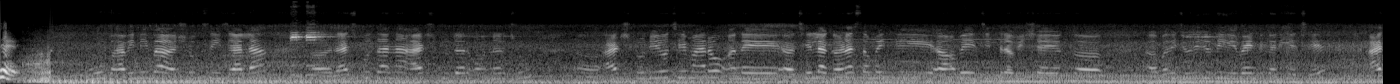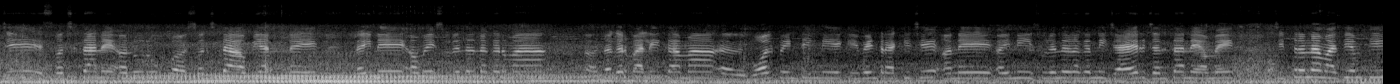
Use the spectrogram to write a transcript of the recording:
છે. Bhaviniba Ashoksinh Jhala Rajputana art studio owner છું. આર્ટ સ્ટુડિયો છે મારો અને છેલ્લા ઘણા સમયથી અમે ચિત્ર વિષયક બધી જુદી જુદી ઇવેન્ટ કરીએ છીએ. આજે સ્વચ્છતાને અનુરૂપ સ્વચ્છતા અભિયાનને લઈને અમે સુરેન્દ્રનગરમાં નગરપાલિકામાં વોલ પેઇન્ટિંગની એક ઇવેન્ટ રાખી છે અને અહીંની સુરેન્દ્રનગરની જાહેર જનતાને અમે ચિત્રના માધ્યમથી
